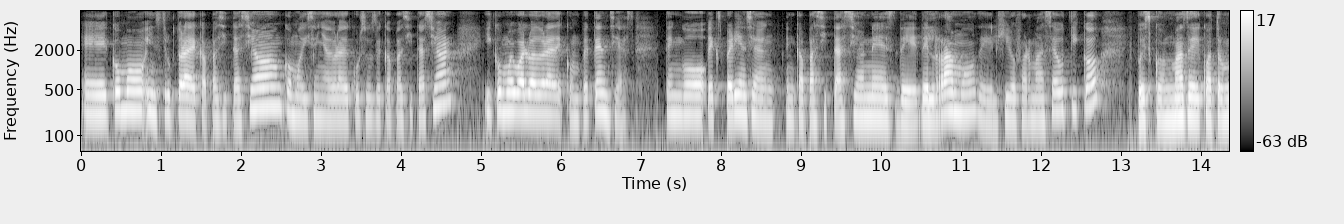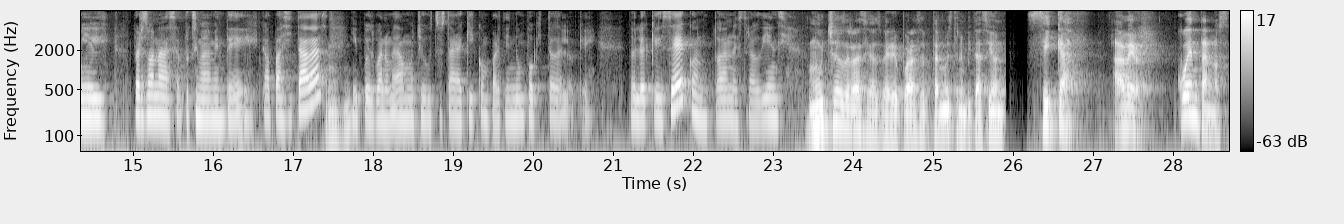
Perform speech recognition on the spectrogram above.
Eh, como instructora de capacitación, como diseñadora de cursos de capacitación y como evaluadora de competencias. Tengo experiencia en, capacitaciones del ramo del giro farmacéutico, pues con más de 4.000 personas aproximadamente capacitadas y pues bueno, me da mucho gusto estar aquí compartiendo un poquito de lo que de lo que sé con toda nuestra audiencia. Muchas gracias, Bere, por aceptar nuestra invitación. CICAD, a ver, cuéntanos,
